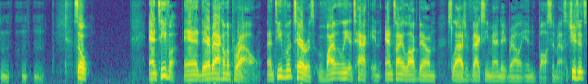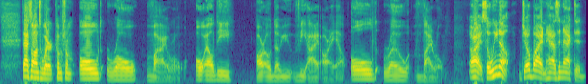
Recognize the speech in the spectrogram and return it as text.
Mm-hmm. So Antifa, and they're back on the prowl. Antifa terrorists violently attack an anti-lockdown slash vaccine mandate rally in Boston, Massachusetts. That's on Twitter. Comes from Old Row Viral. O L D R O W V I R A L. Old Row Viral. All right, so we know Joe Biden has enacted,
